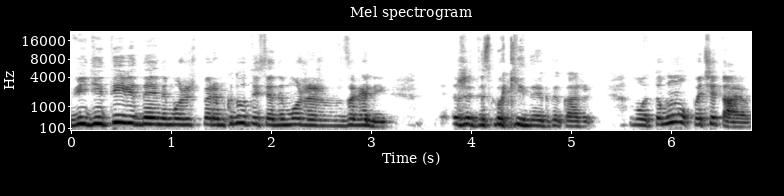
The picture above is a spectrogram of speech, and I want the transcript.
відійти від неї, не можеш перемкнутися, не можеш взагалі жити спокійно, як то кажуть. От, тому почитаю.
